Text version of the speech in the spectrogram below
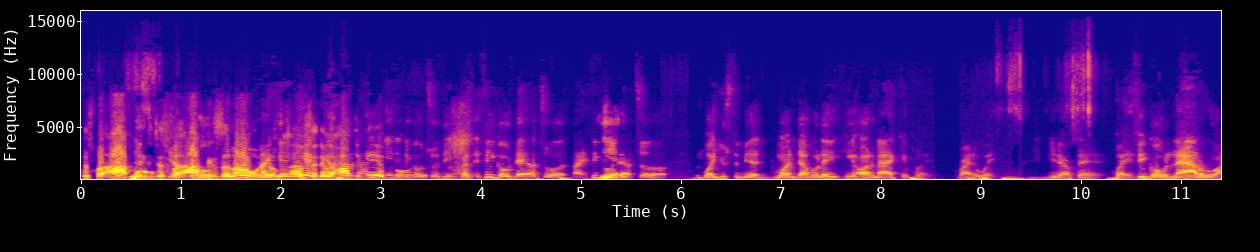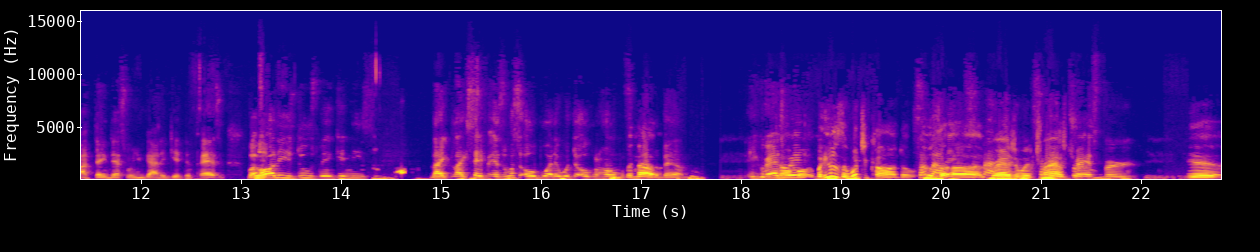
just for optics, No. just for Yeah, optics alone. Like You know what I'm saying? They would have to give get to it to him. go to a D because if he go down to a like if he go Yeah. down to a, what used to be a one double A, he automatically can play right away. You know what I'm saying? But if he go lateral, I think that's when you got to get the pass. But Yeah. all these dudes been getting these like like say for instance, what's the old boy that went to Oklahoma But from no. Alabama? He graduated. But he was a Wichicon though. He was a uh, somebody- graduate transfer. transferred. Yeah,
